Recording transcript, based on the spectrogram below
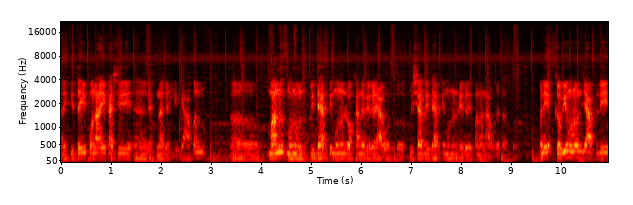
आणि तिथंही पुन्हा एक अशी घटना घडली की आपण अं, माणूस म्हणून विद्यार्थी म्हणून लोकांना वेगळे आवडतो. हुशार विद्यार्थी म्हणून वेगळेपणानं आवडत असतो. पण एक कवी म्हणून जी आपली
